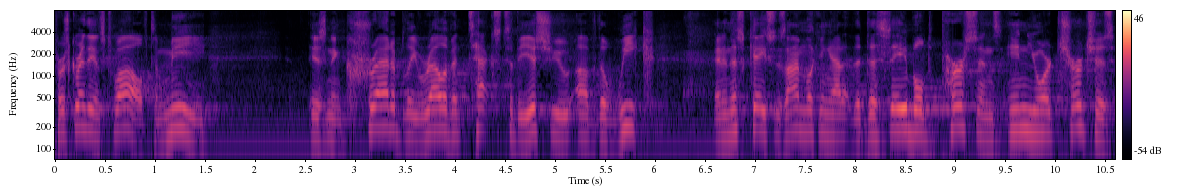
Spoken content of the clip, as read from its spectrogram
1 Corinthians 12, to me, is an incredibly relevant text to the issue of the weak. And in this case, as I'm looking at it, the disabled persons in your churches.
